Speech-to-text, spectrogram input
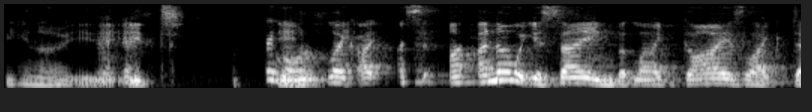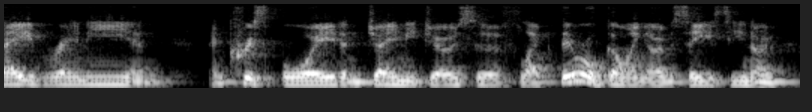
you know, it, it's. Hang on, like I, I know what you're saying, but like guys like Dave Rennie and and Chris Boyd and Jamie Joseph, like they're all going overseas to you know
